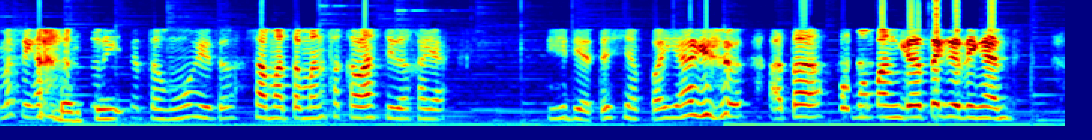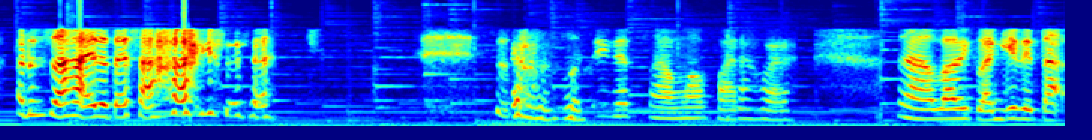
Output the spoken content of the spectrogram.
Mesin anu Berarti- sering ketemu gitu. Sama teman sekelas juga kayak ih dia teh siapa ya? Gitu. Atau memanggil teh geningan aduh saha itu teh saha. Gitu kan. Ingat sama parah parah nah balik lagi deh tak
